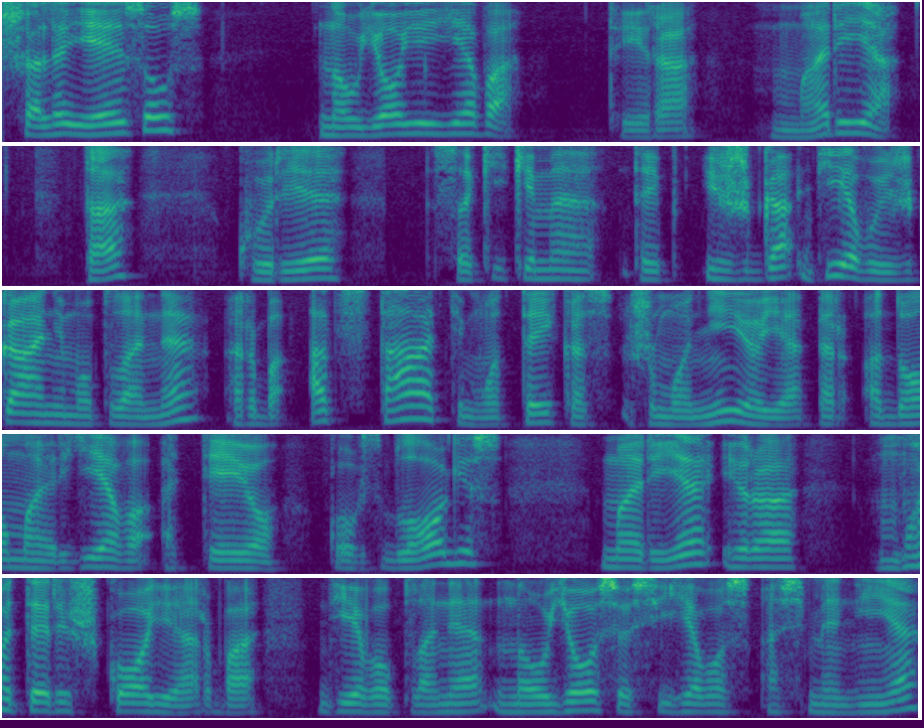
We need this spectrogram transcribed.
šalia Jėzaus naujoji Jėva, tai yra Marija, ta, kuri, sakykime, taip išga, Dievo išganimo plane arba atstatymo tai, kas žmonijoje per Adomą ir Jėvą atėjo koks blogis, Marija yra moteriškoji arba Dievo plane naujosios Jėvos asmenyje,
